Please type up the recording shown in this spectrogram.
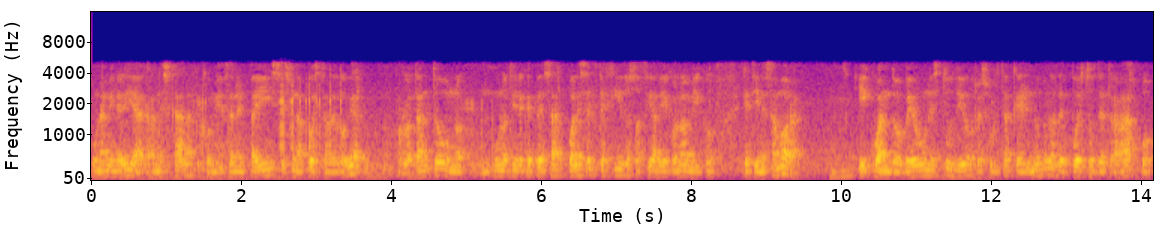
una minería a gran escala que comienza en el país es una apuesta del gobierno. Por lo tanto, uno, uno tiene que pensar cuál es el tejido social y económico que tiene Zamora. Y cuando veo un estudio, resulta que el número de puestos de trabajo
